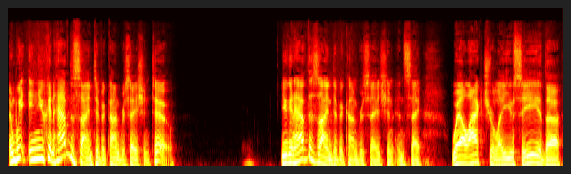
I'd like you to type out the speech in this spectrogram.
And, we, and you can have the scientific conversation too. You can have the scientific conversation and say, well, actually, you see, the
